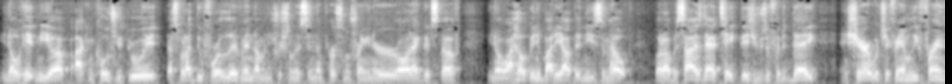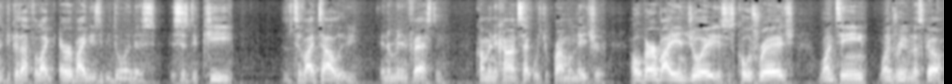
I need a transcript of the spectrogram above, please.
you know, hit me up. I can coach you through it. That's what I do for a living. I'm a nutritionist and a personal trainer, all that good stuff. You know, I help anybody out that needs some help. But uh, besides that, take this, use it for the day, and share it with your family, friends, because I feel like everybody needs to be doing this. This is the key to vitality, intermittent fasting. Come into contact with your primal nature. I hope everybody enjoyed. This is Coach Reg. One team, one dream. Let's go.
